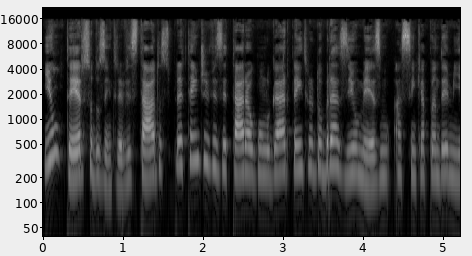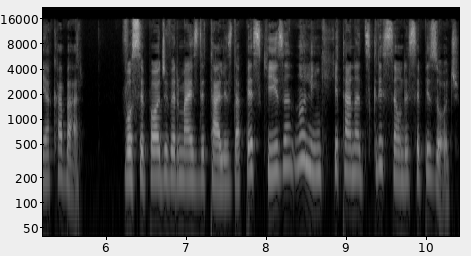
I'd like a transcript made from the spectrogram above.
E um terço dos entrevistados pretende visitar algum lugar dentro do Brasil mesmo assim que a pandemia acabar. Você pode ver mais detalhes da pesquisa no link que está na descrição desse episódio.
